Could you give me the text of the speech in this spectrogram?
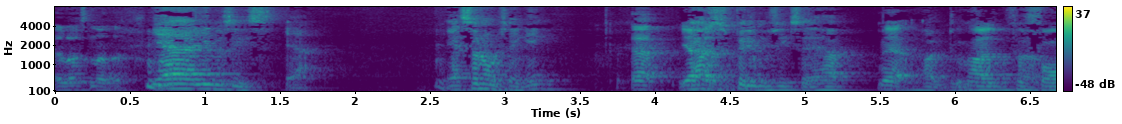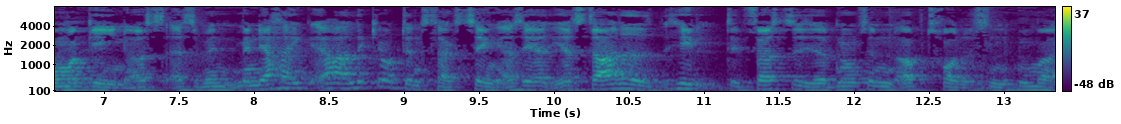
eller sådan noget. Ja, lige præcis. Ja. Ja, sådan nogle ting, ikke? Ja, Jeg har også spillet musik, så jeg har Ja, holdt du har performer-gen også. Altså, men, men jeg har, ikke, jeg har aldrig gjort den slags ting. Altså, jeg, jeg startede helt... Det første, jeg nogensinde optrådte sådan humor,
